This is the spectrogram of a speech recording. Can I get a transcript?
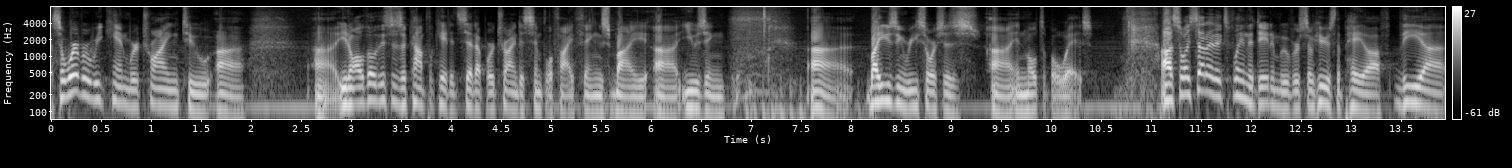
so wherever we can, we're trying to uh, you know, although this is a complicated setup, we're trying to simplify things by uh, using uh, by using resources uh, in multiple ways. Uh, so I said I'd explain the data mover, so here's the payoff. The, uh,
